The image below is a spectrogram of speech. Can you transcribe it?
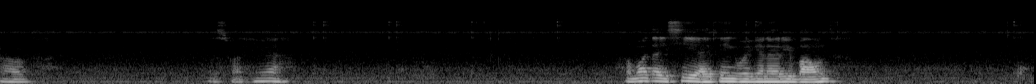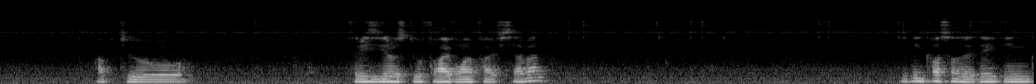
have this one here. From what I see I think we're gonna rebound up to 3025157 it's been consolidating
